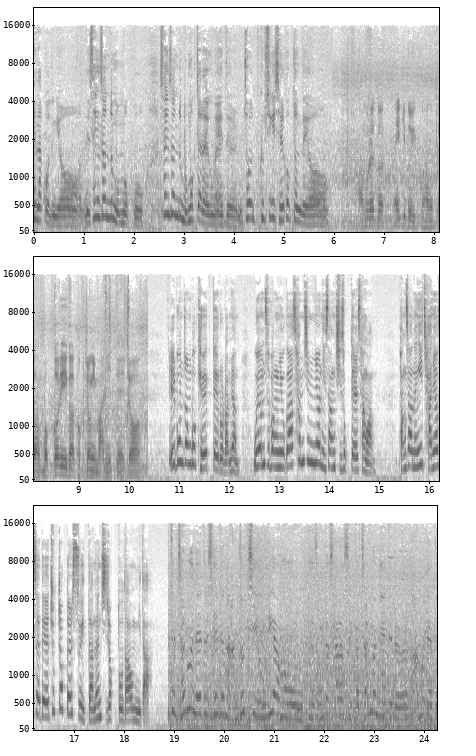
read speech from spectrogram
해놨거든요. 근데 생선도 못 먹고 생선도 못 먹잖아요. 그럼 애들 저 급식이 제일 걱정돼요. 아무래도 아기도 있고 하니까 먹거리가 걱정이 많이 되죠. 일본 정부 계획대로라면 오염수 방류가 30년 이상 지속될 상황, 방사능이 자녀 세대에 축적될 수 있다는 지적도 나옵니다. 애들 젊은 애들 세대는 안 좋지. 우리야 뭐 그 정도 살았으니까 젊은 애들은 아무래도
